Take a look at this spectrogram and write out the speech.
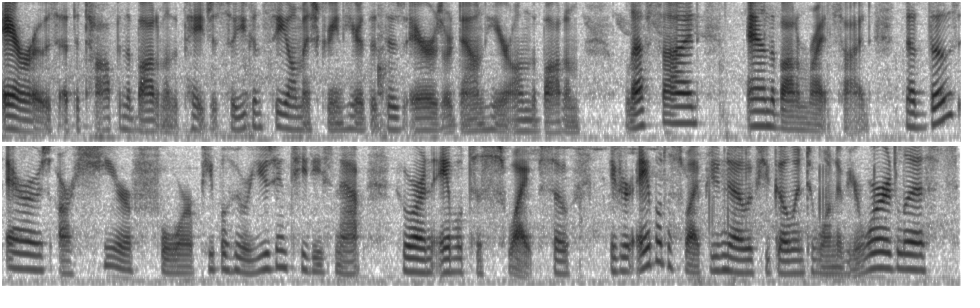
arrows at the top and the bottom of the pages. So you can see on my screen here that those arrows are down here on the bottom left side and the bottom right side. Now those arrows are here for people who are using TD Snap who are unable to swipe. So if you're able to swipe, you know if you go into one of your word lists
